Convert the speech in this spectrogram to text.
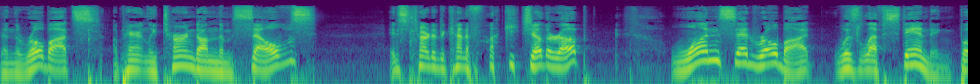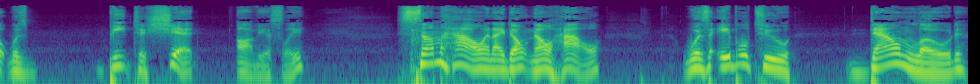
then the robots apparently turned on themselves. It started to kind of fuck each other up. One said robot was left standing, but was beat to shit, obviously. Somehow, and I don't know how, was able to download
